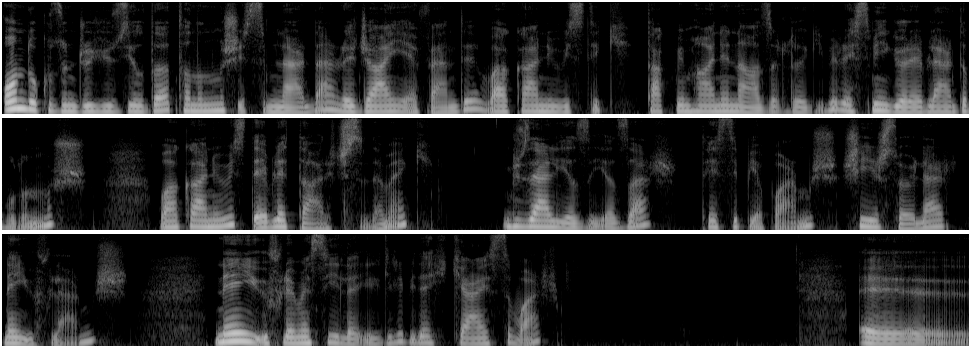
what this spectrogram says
19. yüzyılda tanınmış isimlerden Recai Efendi, Vakanüvistik, Takvimhane Nazırlığı gibi resmi görevlerde bulunmuş. Vakanüvis devlet tarihçisi demek. Güzel yazı yazar, tesip yaparmış, şiir söyler, ney üflermiş. Ney üflemesiyle ilgili bir de hikayesi var. E,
